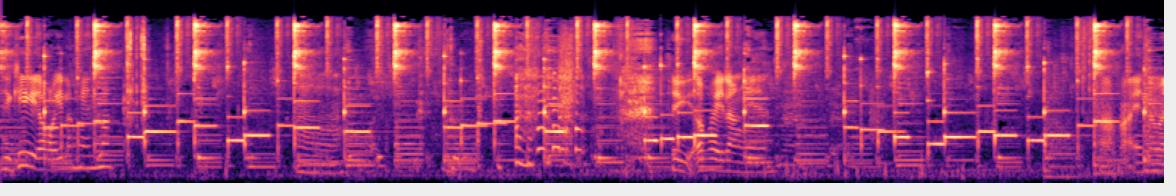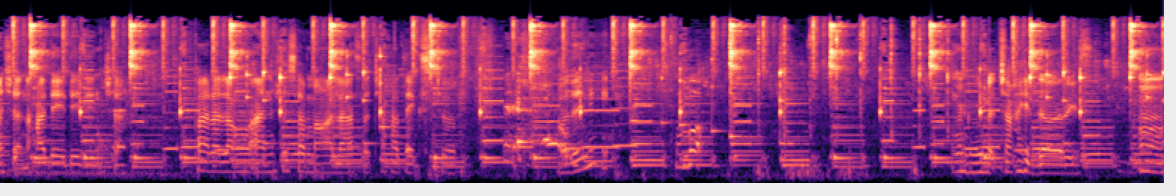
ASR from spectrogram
Sige, okay lang yan, ma. Mm. Sige, okay lang yan. Nakakain naman siya. Nakadede din siya. Para lang maano siya sa mga lasa tsaka texture. O, dali. Subo. Nagulat siya kay Doris. Mm.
